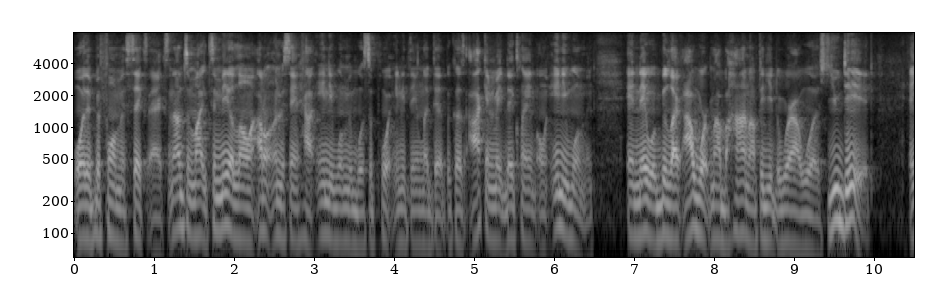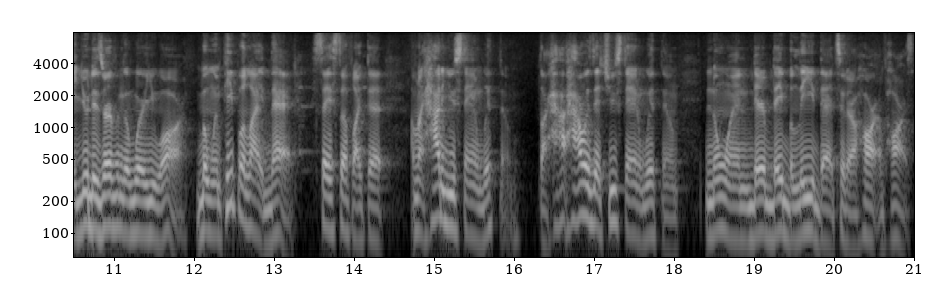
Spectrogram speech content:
or they're performing sex acts. And I'm to Mike, to me alone, I don't understand how any woman will support anything like that because I can make that claim on any woman and they would be like, I worked my behind off to get to where I was. You did. And you're deserving of where you are. But when people like that say stuff like that, I'm like, how do you stand with them? Like, how, how is it you stand with them knowing they they believe that to their heart of hearts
